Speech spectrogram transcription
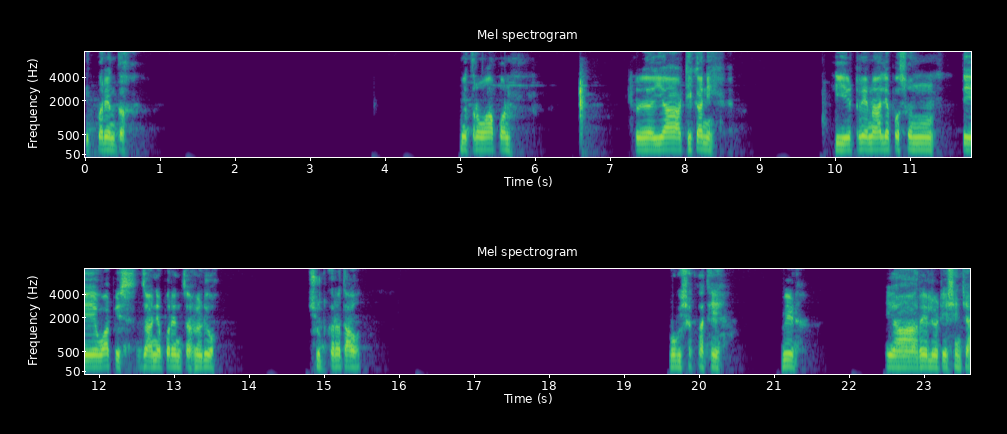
इथपर्यंत. मित्र आपण या ठिकाणी ही ट्रेन आल्यापासून ते वापिस जाण्यापर्यंतचा व्हिडिओ शूट करत आहोत. बघू शकतात हे. बीड या रेल्वे स्टेशनच्या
